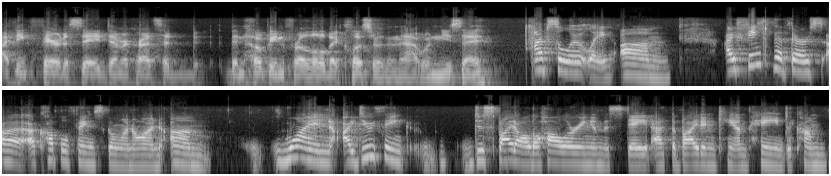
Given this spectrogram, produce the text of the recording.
I think fair to say Democrats had been hoping for a little bit closer than that, wouldn't you say? Absolutely. Um, I think that there's uh, a couple things going on. Um, one, I do think, despite all the hollering in the state at the Biden campaign to come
